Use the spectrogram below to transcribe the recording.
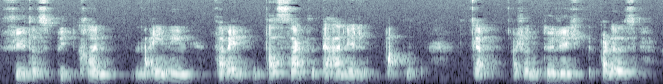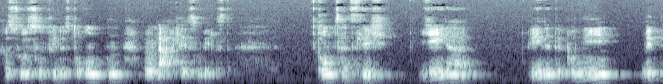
für das Bitcoin Mining verwenden. Das sagt Daniel Button. Ja, also natürlich alles Ressourcen findest du unten, wenn du nachlesen willst. Grundsätzlich jeder, jede Deponie wird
